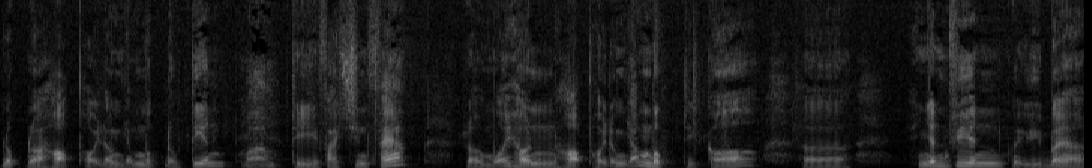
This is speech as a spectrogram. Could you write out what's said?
lúc mà họp hội đồng giám mục đầu tiên vâng. thì phải xin phép. Rồi mỗi lần họp hội đồng giám mục thì có uh, nhân viên, của ủy ban,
